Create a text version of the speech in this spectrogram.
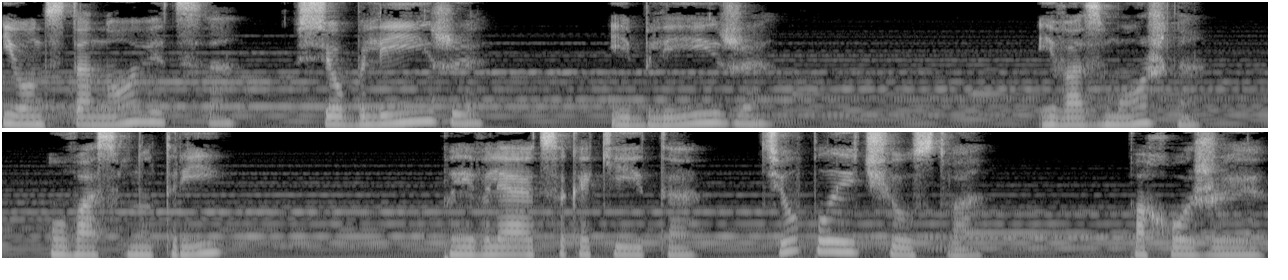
и он становится все ближе и ближе. И, возможно, у вас внутри появляются какие-то теплые чувства, похожие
